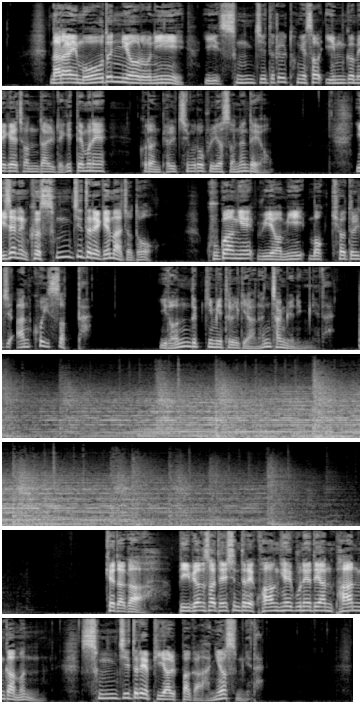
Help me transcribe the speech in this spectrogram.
나라의 모든 여론이 이 승지들을 통해서 임금에게 전달되기 때문에 그런 별칭으로 불렸었는데요. 이제는 그 승지들에게마저도 국왕의 위험이 먹혀들지 않고 있었다. 이런 느낌이 들게 하는 장면입니다. 게다가 비변사 대신들의 광해군에 대한 반감은 승지들의 비할 바가 아니었습니다.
